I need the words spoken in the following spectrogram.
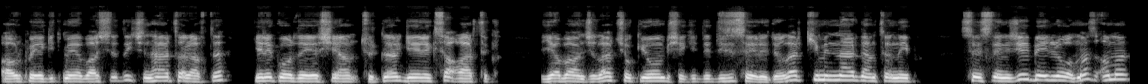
Avrupa'ya gitmeye başladığı için her tarafta gerek orada yaşayan Türkler gerekse artık yabancılar çok yoğun bir şekilde dizi seyrediyorlar. Kimin nereden tanıyıp sesleneceği belli olmaz ama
